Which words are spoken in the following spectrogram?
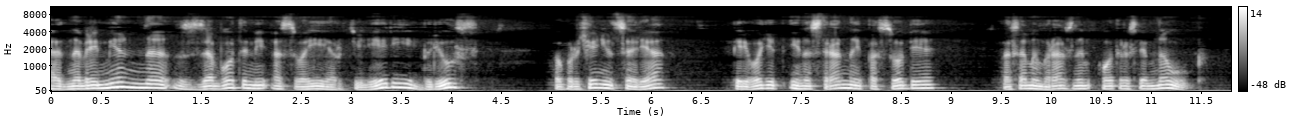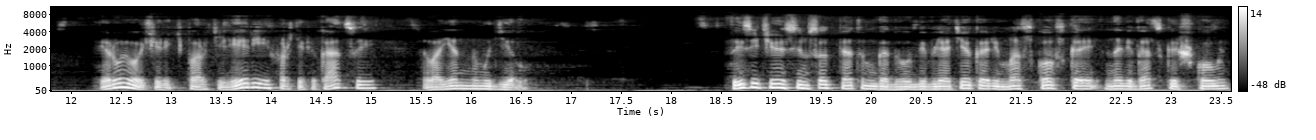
Одновременно с заботами о своей артиллерии Брюс по поручению царя переводит иностранные пособия по самым разным отраслям наук, в первую очередь по артиллерии, фортификации, военному делу. В 1705 году библиотекарь Московской навигатской школы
